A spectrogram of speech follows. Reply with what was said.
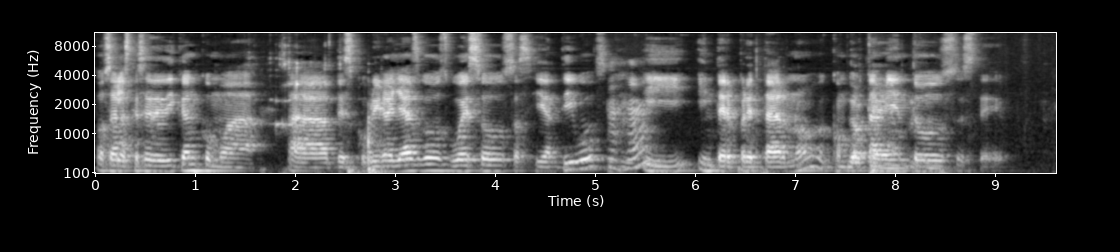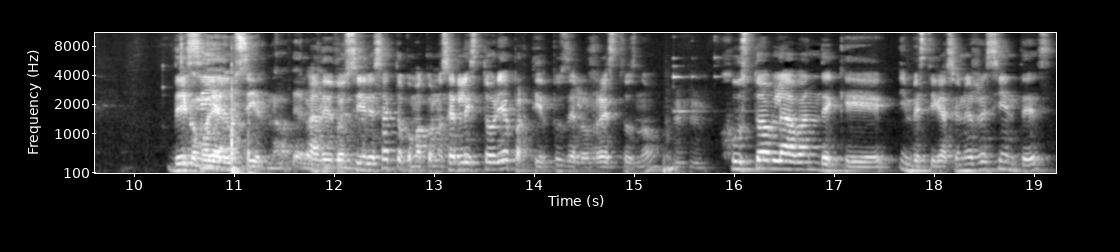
O sea, las que se dedican como a, descubrir hallazgos, huesos así antiguos y interpretar, ¿no? Comportamientos, este sí, como deducir, ¿no? a deducir, exacto, como a conocer la historia a partir pues, de los restos, ¿no? Justo hablaban de que investigaciones recientes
